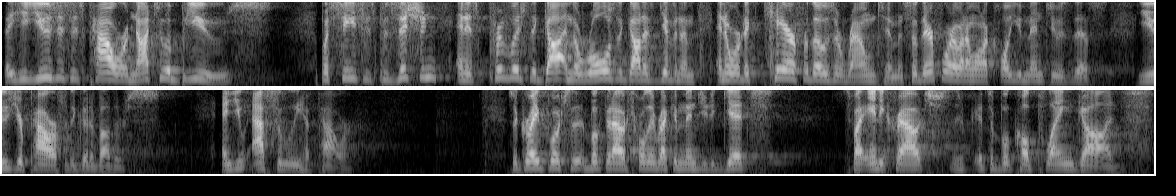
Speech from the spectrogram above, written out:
That he uses his power not to abuse, but sees his position and his privilege that God and the roles that God has given him in order to care for those around him. And so, therefore, what I want to call you men to is this Use your power for the good of others. And you absolutely have power. It's a great book, book that I would totally recommend you to get. It's by Andy Crouch. It's a book called Playing Gods,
